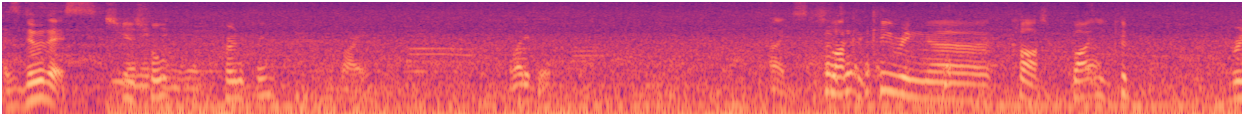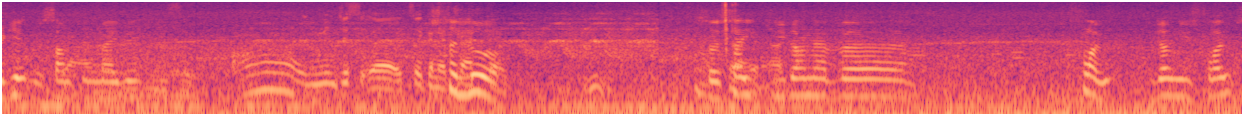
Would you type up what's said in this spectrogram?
Let's do this. Useful for anything? Sorry. What is this? Oh, it's It's like a keyring uh, clasp, but you could rig it with something maybe. Oh, you mean just, uh, it's like an Just a attract lure. point. So say you don't have uh, float, you don't use floats.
